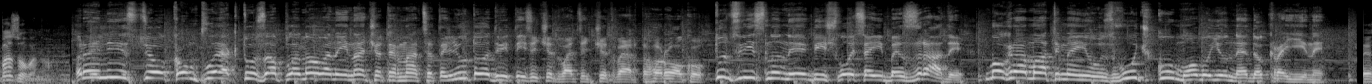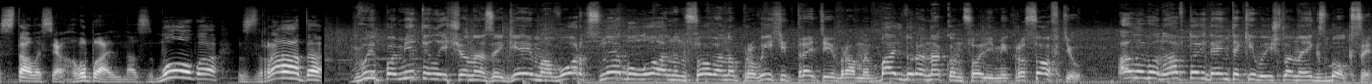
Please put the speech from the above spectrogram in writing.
Базовано. Реліз цього комплекту запланований на 14 лютого 2024 року. Тут, звісно, не обійшлося і без зради, бо гра матиме і озвучку мовою не до країни. Сталася глобальна змова, зрада. Ви помітили, що на The Game Awards не було анонсовано про вихід третьої брами Бальдура на консолі Мікрософтів. Але вона в той день таки вийшла на Xbox.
